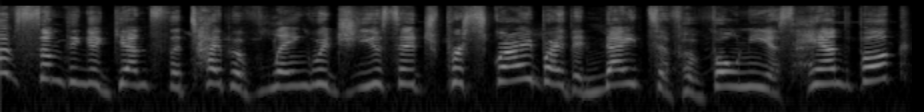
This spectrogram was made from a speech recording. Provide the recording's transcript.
have something against the type of language usage prescribed by the Knights of Favonius Handbook?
